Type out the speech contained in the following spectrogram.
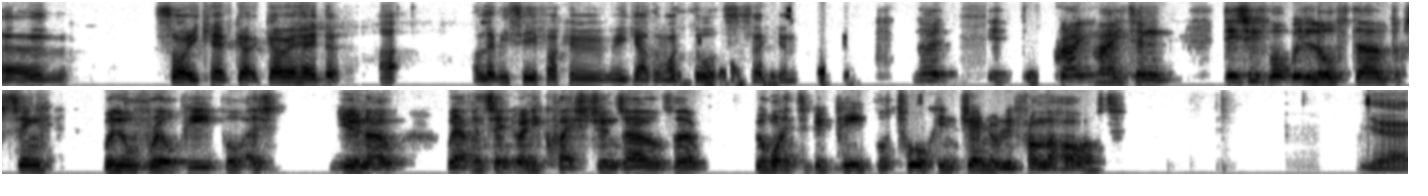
um, sorry, Kev. Go go ahead. Uh, let me see if I can regather my thoughts a second. No, it's great, mate. And this is what we love, though. Dr. Singh, we love real people. As you know, we haven't sent you any questions over. We want it to be people talking generally from the heart. Yeah,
